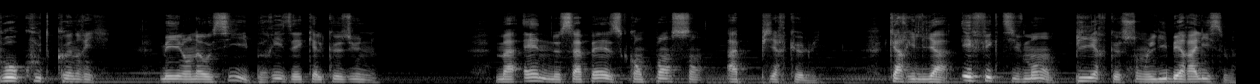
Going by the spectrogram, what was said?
beaucoup de conneries, mais il en a aussi brisé quelques-unes. Ma haine ne s'apaise qu'en pensant à pire que lui, car il y a effectivement pire que son libéralisme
